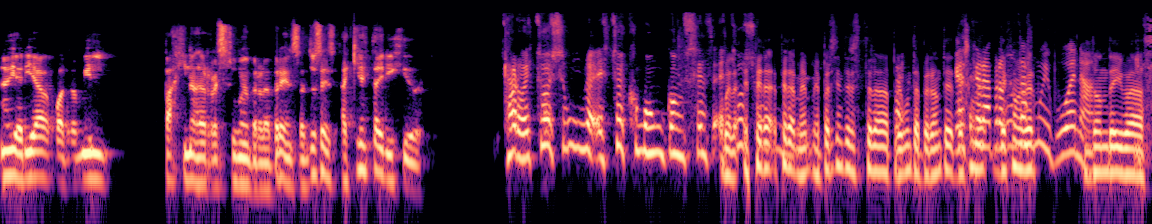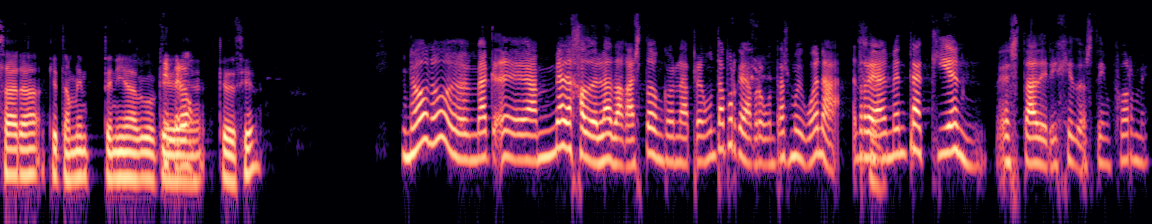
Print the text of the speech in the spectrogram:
nadie haría 4.000 páginas de resumen para la prensa. Entonces, ¿a quién está dirigido esto? Claro, esto es un, esto es como un consenso. Bueno, esto es espera, un- espera, me, me parece interesante la pregunta, pero antes Es que déjame- la pregunta es ver muy buena. ¿Dónde iba Sara, que también tenía algo que, decir? No, no, eh, me ha- eh, a mí me ha dejado de lado Gastón con la pregunta porque la pregunta es muy buena. ¿Realmente a quién está dirigido este informe?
